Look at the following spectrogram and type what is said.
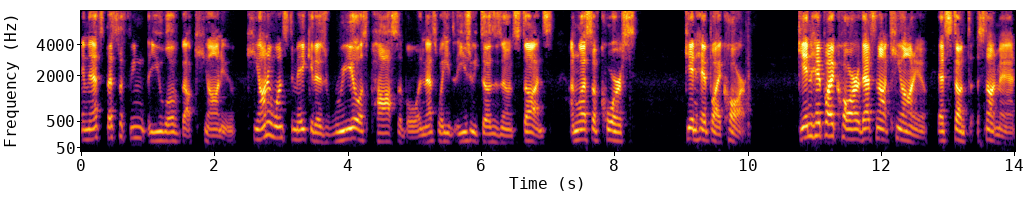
and that's that's the thing that you love about Keanu. Keanu wants to make it as real as possible, and that's why he usually does his own stunts, unless of course getting hit by a car. Getting hit by a car, that's not Keanu. That's stunt stunt man.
